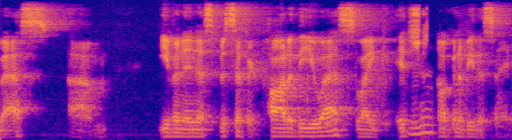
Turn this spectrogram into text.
US, um, even in a specific part of the US. Like it's mm-hmm. just not going to be the same.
